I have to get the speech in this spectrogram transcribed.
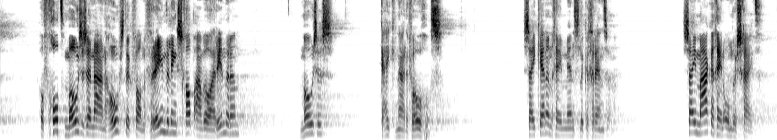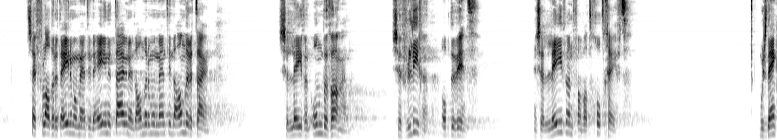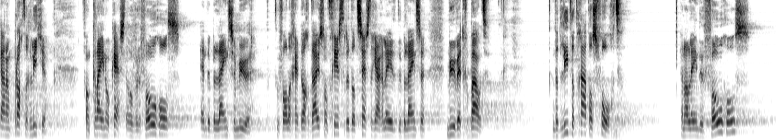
of God Mozes er na een hoofdstuk van vreemdelingschap aan wil herinneren. Mozes, kijk naar de vogels. Zij kennen geen menselijke grenzen. Zij maken geen onderscheid. Zij fladderen het ene moment in de ene tuin en het andere moment in de andere tuin. Ze leven onbevangen. Ze vliegen op de wind. En ze leven van wat God geeft. Ik moest denken aan een prachtig liedje van Klein Orkest over vogels en de Berlijnse muur. Toevallig herdacht Duitsland gisteren dat 60 jaar geleden de Berlijnse muur werd gebouwd. En dat lied dat gaat als volgt. En alleen de vogels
